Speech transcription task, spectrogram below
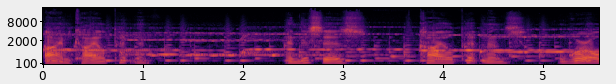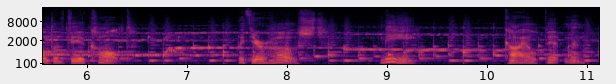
I'm Kyle Pittman, and this is Kyle Pittman's World of the Occult with your host, me, Kyle Pittman.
